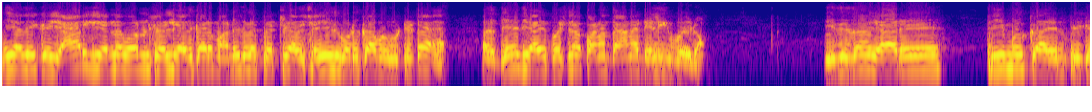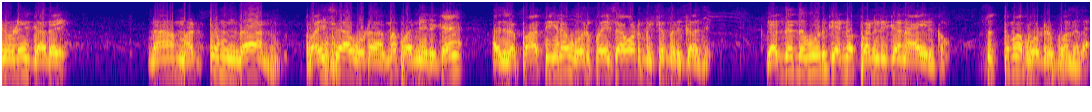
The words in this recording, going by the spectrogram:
நீ அதுக்கு யாருக்கு என்ன வேணும்னு சொல்லி அதுக்கான மனுக்களை பெற்று அதை செய்து கொடுக்காம விட்டுட்டா அந்த தேதி ஆகி போச்சுன்னா பணம் தானாக டெல்லிக்கு போயிடும். இதுதான் யாரு? திமுக எம்பிக்களுடைய கதை. நான் மட்டும்தான் பைசா விடாம பண்ணியிருக்கேன். அதில் பார்த்தீங்கன்னா ஒரு பைசா கூட மிச்சம் இருக்காது. எந்தெந்த ஊருக்கு என்ன பண்ணிருக்கேன்னு ஆயிருக்கும். சுத்தமாக போட்டிருப்போம் அதில்.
